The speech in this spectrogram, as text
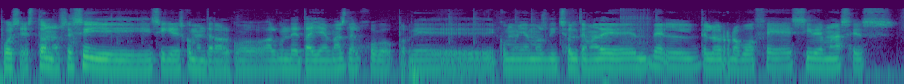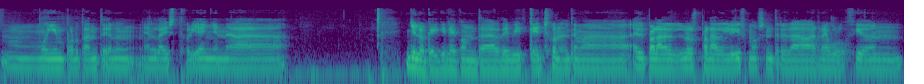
Pues esto, no sé si, si quieres comentar algo, algún detalle más del juego, porque como ya hemos dicho, el tema de, del- de los roboces y demás es muy importante en, en la historia y en, la- y en lo que quiere contar David Cage con el tema, el para- los paralelismos entre la revolución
